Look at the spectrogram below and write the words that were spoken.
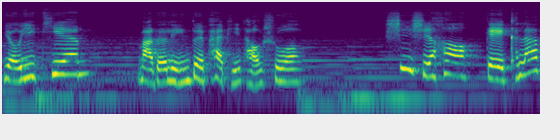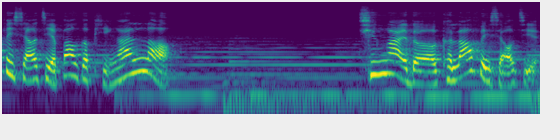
有一天，马德琳对派皮桃说：“是时候给克拉菲小姐报个平安了。”亲爱的克拉菲小姐，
